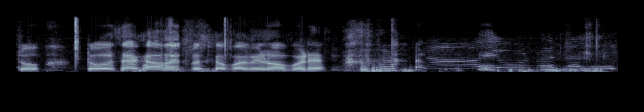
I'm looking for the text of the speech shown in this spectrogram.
તો ઢોસા ખાવા હોય તો પછી કપા વીણવા પડે એવું ન ચાલે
